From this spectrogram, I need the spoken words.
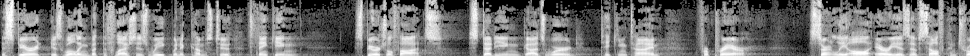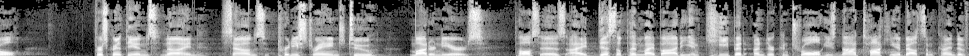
the spirit is willing, but the flesh is weak when it comes to thinking spiritual thoughts, studying God's word, taking time for prayer. Certainly, all areas of self control. 1 Corinthians 9 sounds pretty strange to modern ears. Paul says, I discipline my body and keep it under control. He's not talking about some kind of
